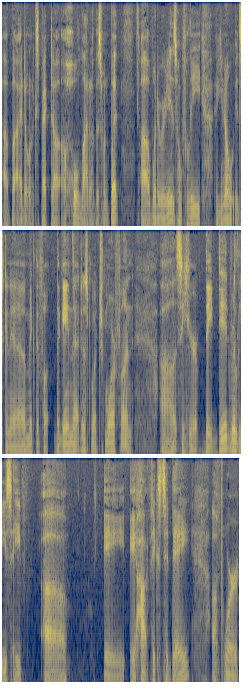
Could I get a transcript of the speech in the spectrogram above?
uh, but i don't expect a, a, whole lot of this one. But uh, whatever it is hopefully you know it's going to make the the game that just much more fun. Uh, let's see here. They did release a uh, a a hot fix today uh, for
